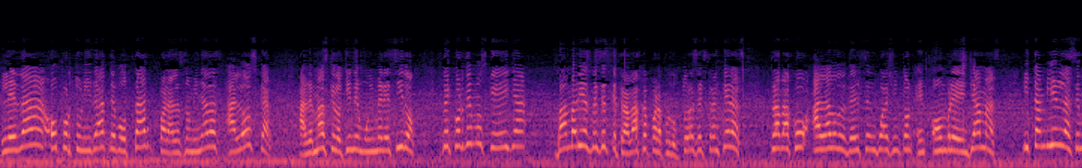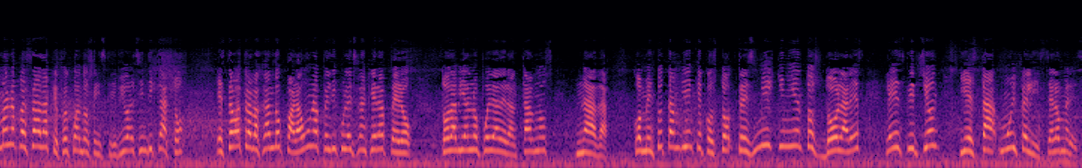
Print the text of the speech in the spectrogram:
le da oportunidad de votar para las nominadas al Oscar, además que lo tiene muy merecido. Recordemos que ella van varias veces que trabaja para productoras extranjeras. Trabajó al lado de Delsen Washington en Hombre en Llamas. Y también la semana pasada, que fue cuando se inscribió al sindicato, estaba trabajando para una película extranjera, pero todavía no puede adelantarnos nada. Comentó también que costó 3.500 dólares la inscripción y está muy feliz, se lo merece.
